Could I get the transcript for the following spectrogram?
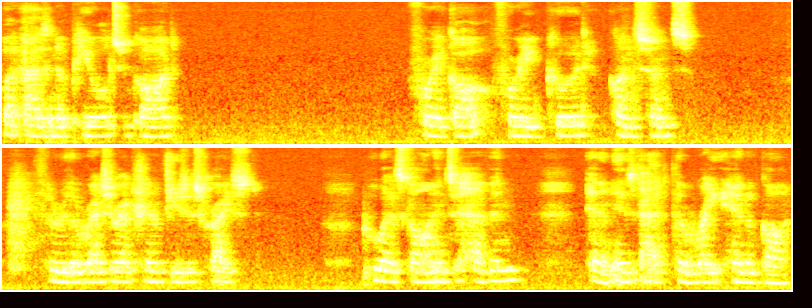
but as an appeal to God for a God for a good conscience through the resurrection of Jesus Christ who has gone into heaven and is at the right hand of God,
